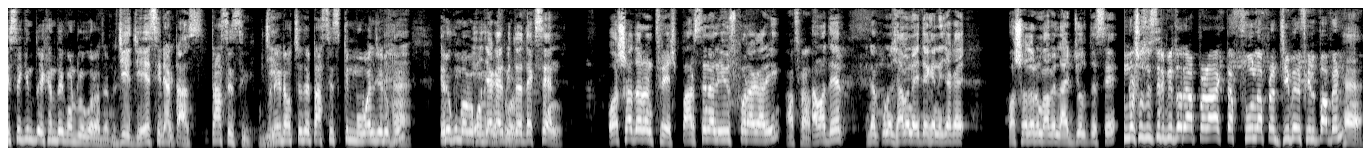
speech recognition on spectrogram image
এসি কিন্তু এখান থেকে কন্ট্রোল করা যাবে। জি জি এসিটা টাচ টাচ এসি মানে এটা হচ্ছে যে টাচ স্ক্রিন মোবাইল যেরকম হ্যাঁ। এরকম ভাবে জায়গার ভিতরে দেখছেন অসাধারণ ফ্রেশ পার্সোনাল ইউজ করা গাড়ি। আচ্ছা আমাদের এটা কোনো ঝামেলাই নেই দেখেন এই জায়গায় অসাধারণ ভাবে লাইট জ্বলতেছে। পনেরোশো সিসির ভিতরে আপনারা একটা ফুল আপনার জিবের ফিল পাবেন। হ্যাঁ।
